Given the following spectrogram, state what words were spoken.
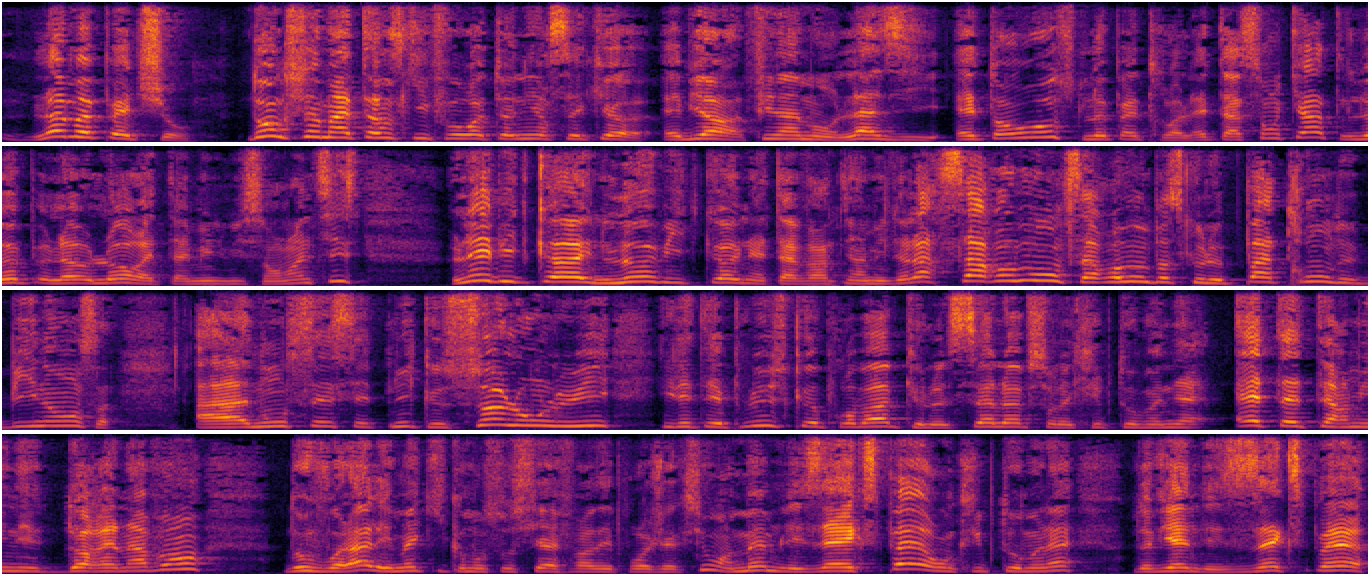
le Muppet Show. Donc ce matin, ce qu'il faut retenir, c'est que, eh bien, finalement, l'Asie est en hausse, le pétrole est à 104, l'or est à 1826, les bitcoins, le bitcoin est à 21 000 dollars. Ça remonte, ça remonte parce que le patron de Binance a annoncé cette nuit que selon lui, il était plus que probable que le sell-off sur les crypto-monnaies était terminé dorénavant. Donc voilà, les mecs qui commencent aussi à faire des projections, hein, même les experts en crypto-monnaie deviennent des experts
